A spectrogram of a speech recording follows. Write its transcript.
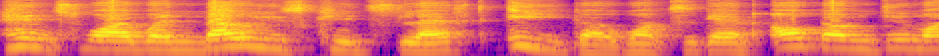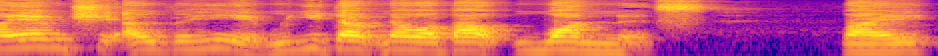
Hence why when those kids left, ego, once again, I'll go and do my own shit over here. Well, you don't know about oneness, right?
